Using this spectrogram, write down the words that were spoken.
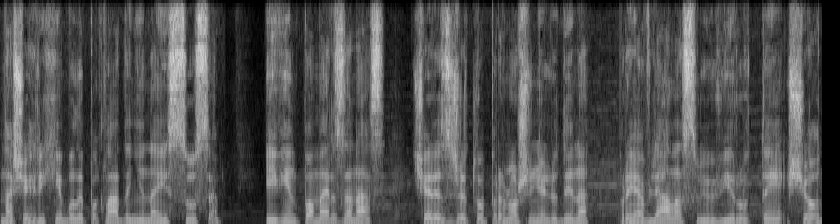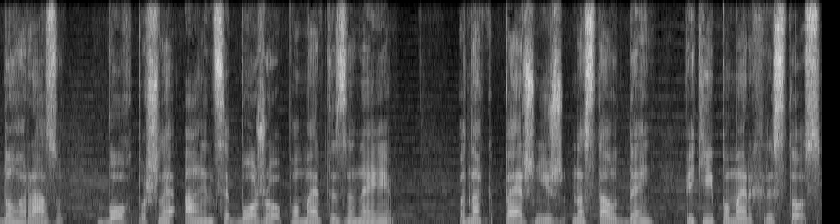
Наші гріхи були покладені на Ісуса, і Він помер за нас. Через жертвоприношення людина проявляла свою віру в те, що одного разу Бог пошле агнця Божого померти за неї. Однак, перш ніж настав день, в який помер Христос,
